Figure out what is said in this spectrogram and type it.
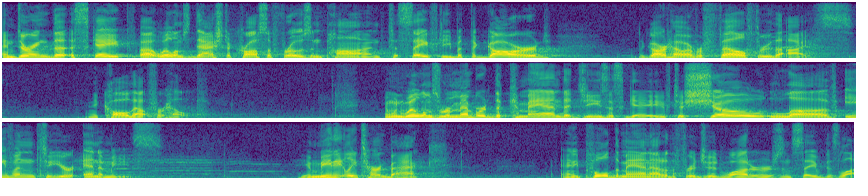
And during the escape, uh, Willems dashed across a frozen pond to safety, but the guard, the guard, however, fell through the ice and he called out for help. And when Willems remembered the command that Jesus gave to show love even to your enemies, he immediately turned back and he pulled the man out of the frigid waters and saved his life.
